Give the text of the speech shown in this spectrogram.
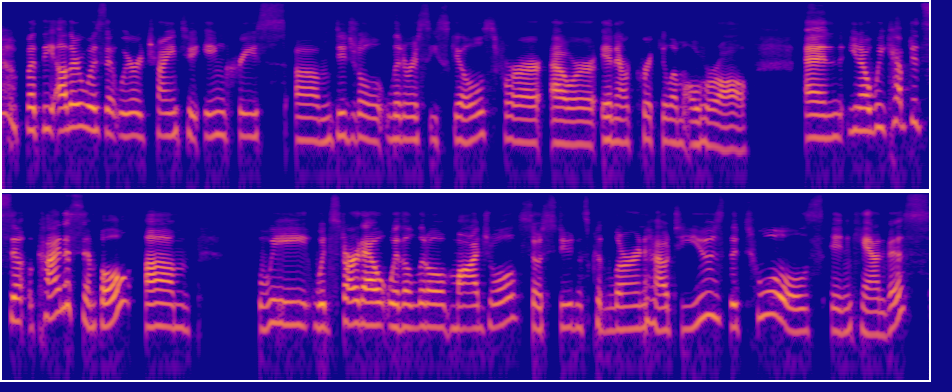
but the other was that we were trying to increase um, digital literacy skills for our, our in our curriculum overall. And you know we kept it so, kind of simple. We would start out with a little module so students could learn how to use the tools in Canvas.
